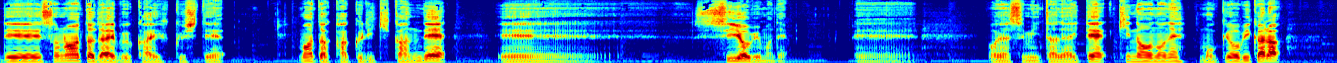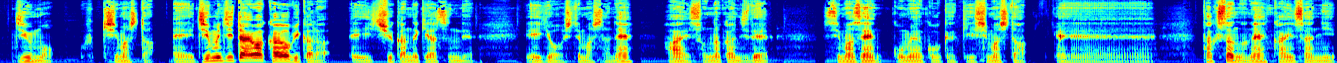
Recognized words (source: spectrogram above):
でその後はだいぶ回復して、まあ、あとは隔離期間で、えー、水曜日までえー、お休みいただいて昨日のね木曜日からジムも復帰しました、えー、ジム自体は火曜日から、えー、1週間だけ休んで営業してましたね。はいそんな感じですいません。ご迷惑をおかけしました。えー、たくさんのね会員さんに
